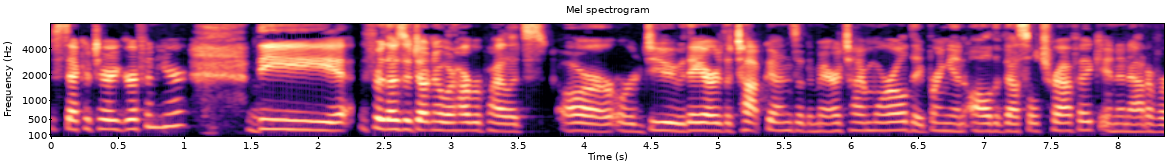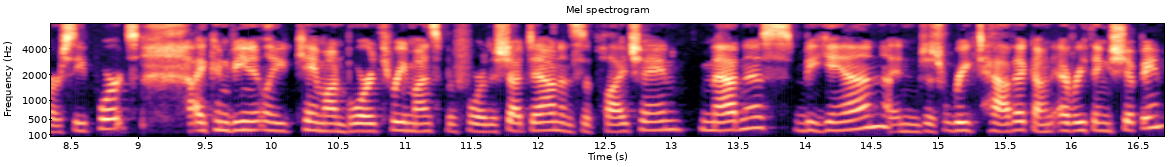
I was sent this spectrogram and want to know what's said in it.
Secretary Griffin here. The for those that don't know what harbor pilots are or do, they are the top guns of the maritime world. They bring in all the vessel traffic in and out of our seaports. I conveniently came on board three months before the shutdown and supply chain madness began and just wreaked havoc on everything shipping.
